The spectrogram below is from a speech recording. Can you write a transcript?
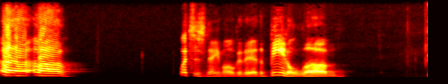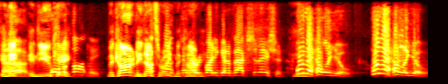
Uh uh. What's his name over there? The Beatle. Um, In, uh, the, in the Paul UK. McCartney. McCartney, that's right, McCartney. everybody get a vaccination. Who the hell are you? Who the hell are you?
